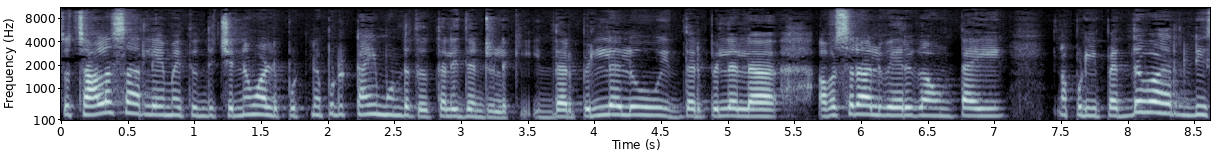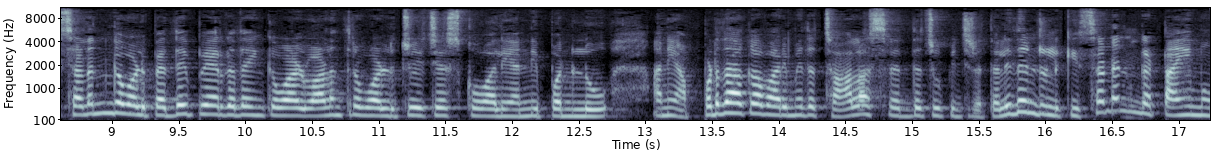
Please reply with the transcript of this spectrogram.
సో చాలాసార్లు ఏమవుతుంది చిన్నవాళ్ళు పుట్టినప్పుడు టైం ఉండదు తల్లిదండ్రులకి. ఇద్దరు పిల్లలు ఇద్దరు పిల్లల అవసరాలు వేరుగా ఉంటాయి. అప్పుడు ఈ పెద్దవారిని సడన్గా వాళ్ళు పెద్ద అయిపోయారు కదా ఇంకా వాళ్ళు వాళ్ళంతా వాళ్ళు చే- చేసుకోవాలి అన్ని పనులు అని అప్పటిదాకా వారి మీద చాలా శ్రద్ధ చూపించిన తల్లిదండ్రులకి సడన్గా టైము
